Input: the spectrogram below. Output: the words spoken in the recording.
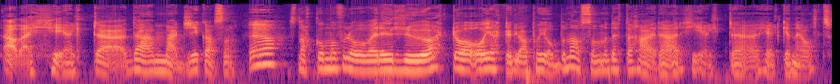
Ja, det er helt eh, Det er magic, altså. Ja. Snakk om å få lov å være rørt og, og hjerteglad på jobben, altså. Men dette her er helt, eh, helt genialt.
